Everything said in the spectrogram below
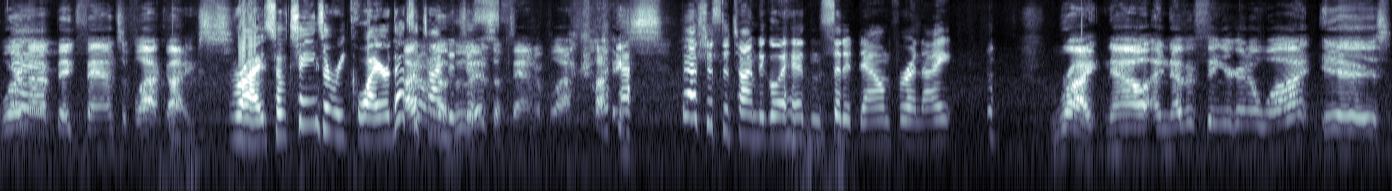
we're not big fans of black ice. Right. So chains are required. That's I the time know to who just is a fan of black ice. that's just the time to go ahead and sit it down for a night. Right now, another thing you're gonna want is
